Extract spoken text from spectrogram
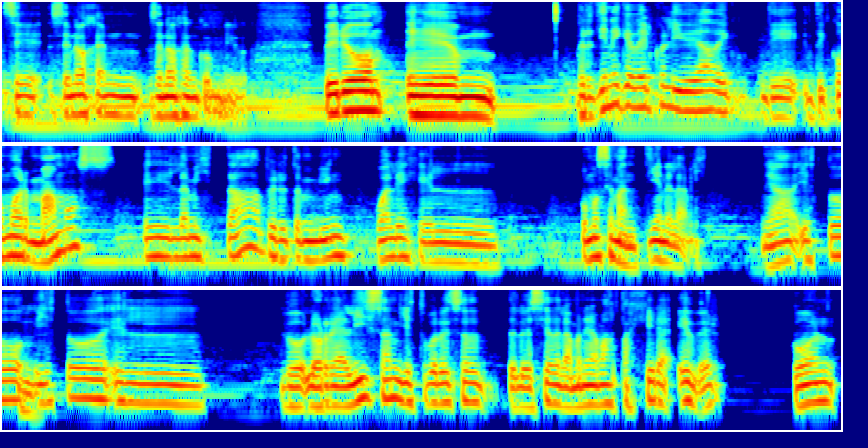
se, se enojan, se enojan conmigo. Pero, em, pero tiene que ver con la idea de, de, de cómo armamos eh, la amistad, pero también cuál es el... cómo se mantiene la amistad. ¿ya? Y esto, Mm. y esto el, lo, lo realizan, y esto por eso te lo decía de la manera más pajera ever, con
